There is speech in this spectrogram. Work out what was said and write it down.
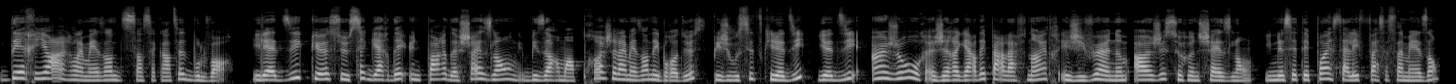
derrière la maison du 157 boulevard. Il a dit que ceux-ci gardaient une paire de chaises longues bizarrement proches de la maison des Brodus. Puis je vous cite ce qu'il a dit. Il a dit Un jour, j'ai regardé par la fenêtre et j'ai vu un homme âgé sur une chaise longue. Il ne s'était pas installé face à sa maison,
